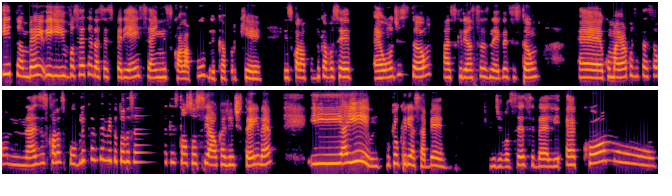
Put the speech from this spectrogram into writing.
e também, e você tendo essa experiência em escola pública, porque em escola pública você é onde estão as crianças negras estão é, com maior concentração nas escolas públicas devido a toda essa questão social que a gente tem, né? E aí, o que eu queria saber de você, Sibeli, é como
